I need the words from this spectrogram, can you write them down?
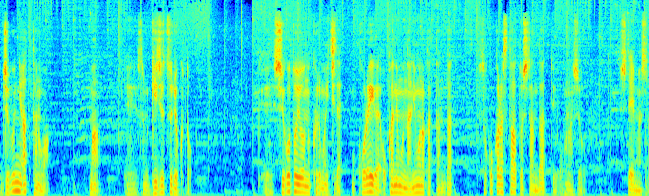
自分にあったのはまあ、えー、その技術力とえ仕事用の車1台これ以外お金も何もなかったんだそこからスタートしたんだっていうお話をしていました。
